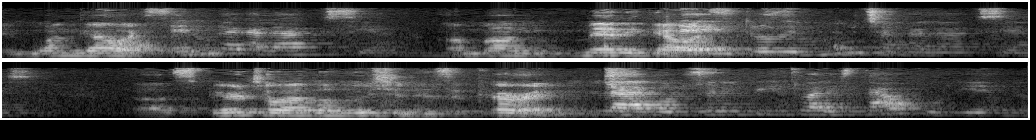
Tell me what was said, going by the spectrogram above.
in one galaxy, en una galaxia, among many galaxies. dentro de muchas galaxias. Uh, spiritual evolution is occurring La evolución espiritual está ocurriendo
